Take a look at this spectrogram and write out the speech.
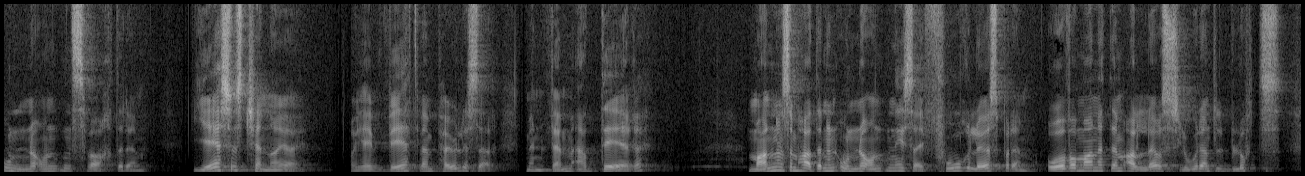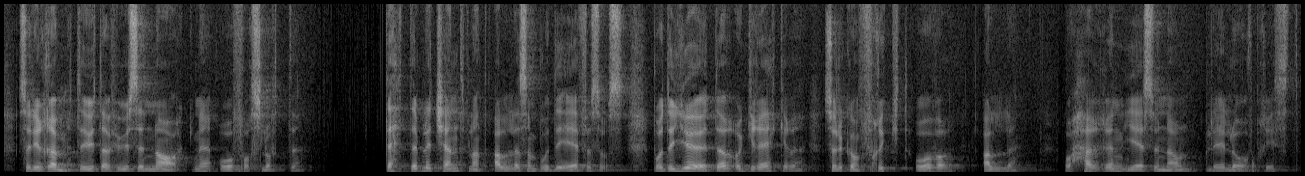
onde ånden svarte dem, 'Jesus kjenner jeg, og jeg vet hvem Paulus er.' Men hvem er dere? Mannen som hadde den onde ånden i seg, for løs på dem, overmannet dem alle og slo dem til blods, så de rømte ut av huset nakne og forslåtte. Dette ble kjent blant alle som bodde i Efesos, både jøder og grekere, så det kom frykt over alle, og Herren Jesu navn ble lovprist.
